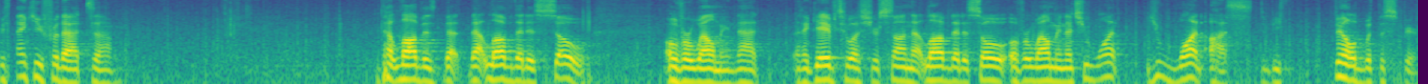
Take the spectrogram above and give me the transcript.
We thank you for that, uh, that love is that, that love that is so overwhelming, that, that it gave to us your Son, that love that is so overwhelming that you want, you want us to be filled with the Spirit.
